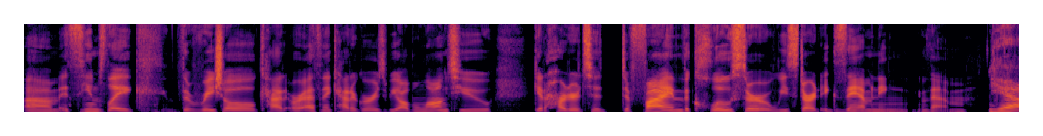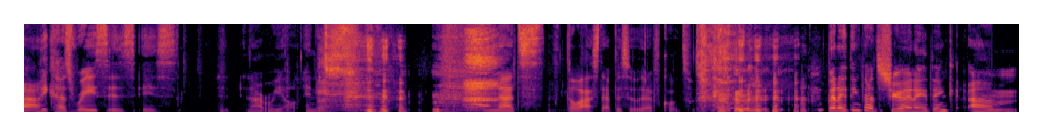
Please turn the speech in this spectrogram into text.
Um, it seems like the racial cat or ethnic categories we all belong to get harder to define the closer we start examining them. Yeah. Because race is is not real anyway. and that's the last episode of Code Switch. but I think that's true. And I think um,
